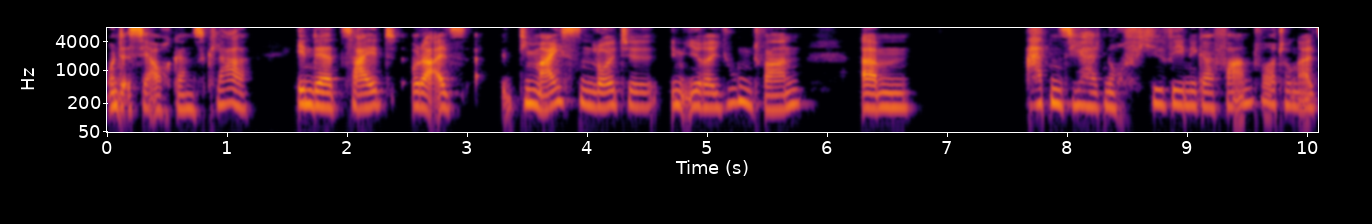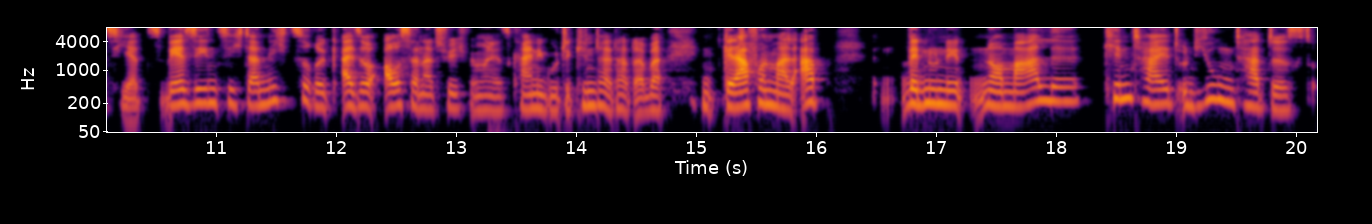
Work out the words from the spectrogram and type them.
Und ist ja auch ganz klar, in der Zeit oder als die meisten Leute in ihrer Jugend waren, ähm, hatten sie halt noch viel weniger Verantwortung als jetzt. Wer sehnt sich da nicht zurück? Also außer natürlich, wenn man jetzt keine gute Kindheit hat, aber davon mal ab, wenn du eine normale Kindheit und Jugend hattest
